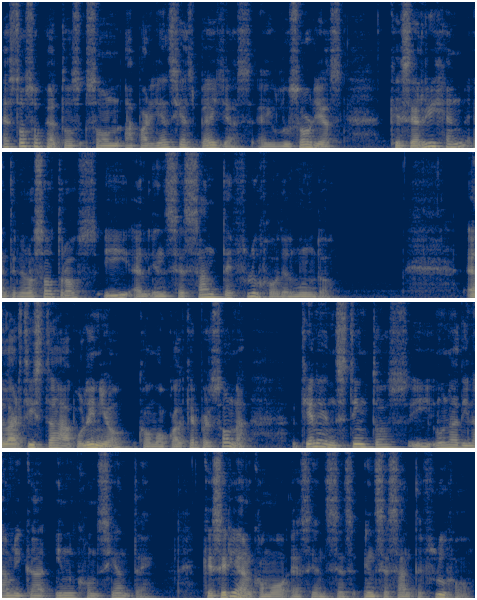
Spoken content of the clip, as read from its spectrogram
estos objetos son apariencias bellas e ilusorias que se rigen entre nosotros y el incesante flujo del mundo. El artista apolíneo, como cualquier persona, tiene instintos y una dinámica inconsciente, que serían como ese incesante flujo.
